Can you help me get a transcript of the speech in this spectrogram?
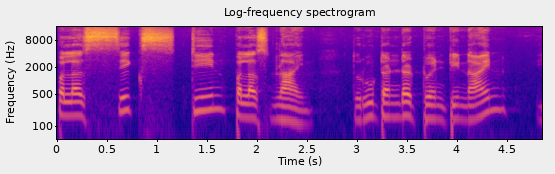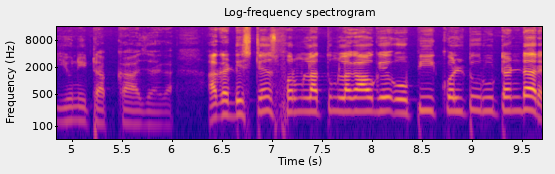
plus sixteen plus nine तो root under twenty nine unit आपका आ जाएगा। अगर डिस्टेंस फॉर्मूला तुम लगाओगे, OP equal to root under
